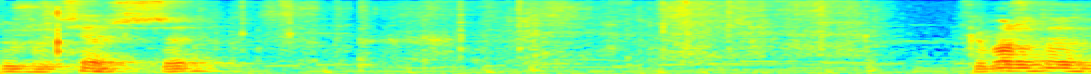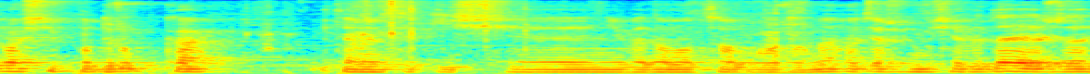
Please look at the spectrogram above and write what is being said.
dużo cięższy. Chyba, że to jest właśnie podróbka i tam jest jakiś e, nie wiadomo co włożone, chociaż mi się wydaje, że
